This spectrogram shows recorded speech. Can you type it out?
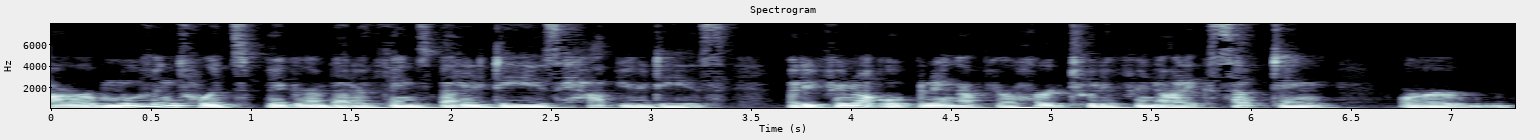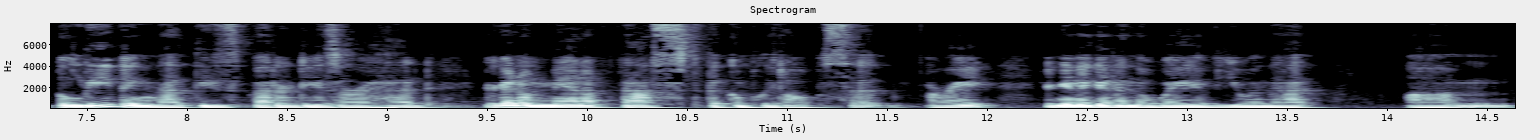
are moving towards bigger and better things, better days, happier days. But if you're not opening up your heart to it, if you're not accepting or believing that these better days are ahead, you're going to manifest the complete opposite, all right? You're going to get in the way of you and that, um,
